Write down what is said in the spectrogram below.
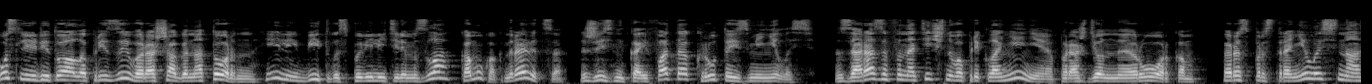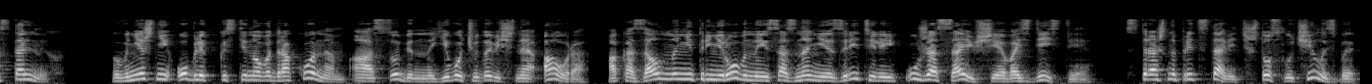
После ритуала призыва Рошага на Торн или битвы с повелителем зла, кому как нравится, жизнь Кайфата круто изменилась. Зараза фанатичного преклонения, порожденная Руорком, распространилась на остальных. Внешний облик костяного дракона, а особенно его чудовищная аура, оказал на нетренированные сознания зрителей ужасающее воздействие. Страшно представить, что случилось бы,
